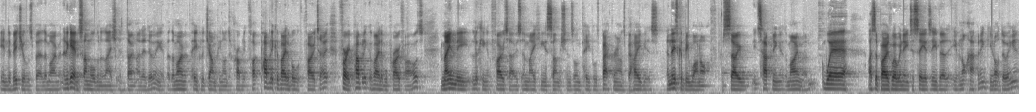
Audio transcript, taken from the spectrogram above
individuals, but at the moment, and again, some organisations don't know they're doing it. But at the moment, people are jumping onto public public available photo, sorry, public available profiles, mainly looking at photos and making assumptions on people's backgrounds, behaviours, and these could be one off. So it's happening at the moment where. I suppose where we need to see it's either either not happening, you're not doing it,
